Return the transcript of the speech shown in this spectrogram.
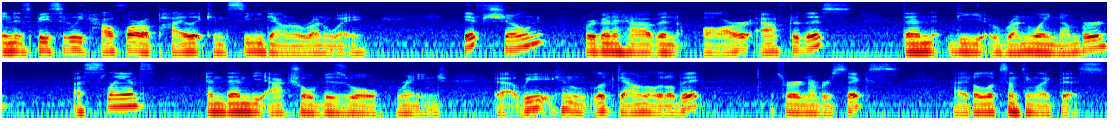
And it's basically how far a pilot can see down a runway. If shown, we're going to have an R after this, then the runway number, a slant, and then the actual visual range. Uh, we can look down a little bit for number six. Uh, it'll look something like this.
